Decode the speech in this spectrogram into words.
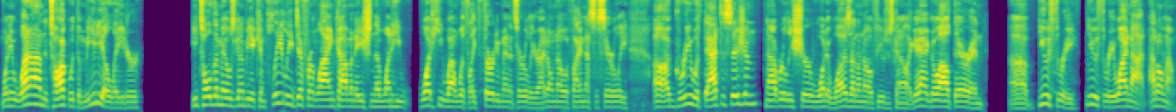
when he went on to talk with the media later, he told them it was going to be a completely different line combination than when he what he went with like 30 minutes earlier. I don't know if I necessarily uh, agree with that decision. Not really sure what it was. I don't know if he was just kind of like, yeah, go out there and uh, you three, you three, why not? I don't know.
